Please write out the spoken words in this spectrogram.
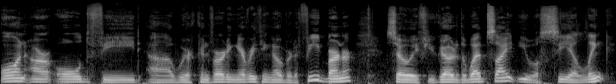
on our old feed. Uh, we're converting everything over to FeedBurner. So if you go to the website, you will see a link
